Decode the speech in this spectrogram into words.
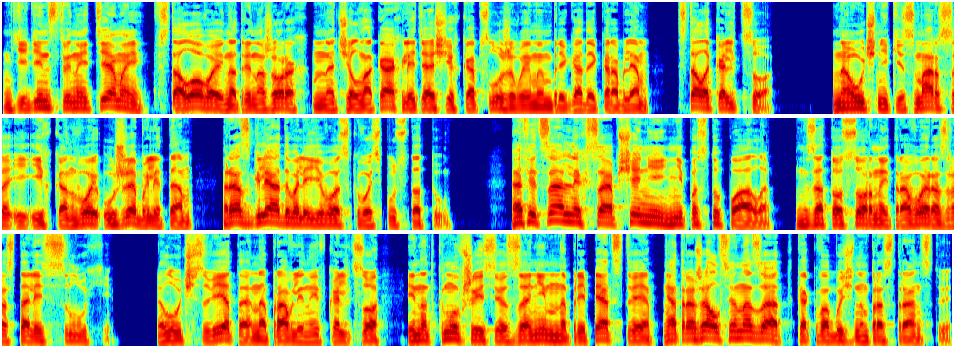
единственной темой в столовой, на тренажерах, на челноках, летящих к обслуживаемым бригадой кораблям, стало кольцо. Научники с Марса и их конвой уже были там, разглядывали его сквозь пустоту. Официальных сообщений не поступало, зато сорной травой разрастались слухи. Луч света, направленный в кольцо, и, наткнувшийся за ним на препятствие, отражался назад, как в обычном пространстве.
